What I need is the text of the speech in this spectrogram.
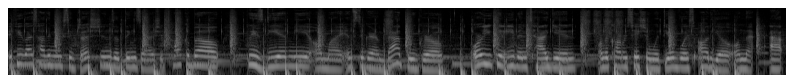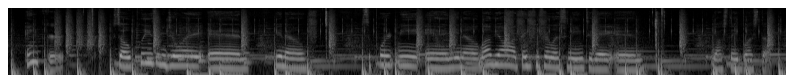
if you guys have any suggestions of things that I should talk about, please DM me on my Instagram, Bad Blue Girl, or you could even tag in on the conversation with your voice audio on the app Anchor. So please enjoy and, you know, support me and, you know, love y'all. Thank you for listening today and y'all stay blessed up.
